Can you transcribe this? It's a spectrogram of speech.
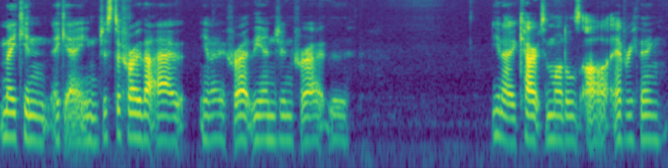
making a game just to throw that out. You know, throw out the engine, throw out the. You know, character models are everything.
